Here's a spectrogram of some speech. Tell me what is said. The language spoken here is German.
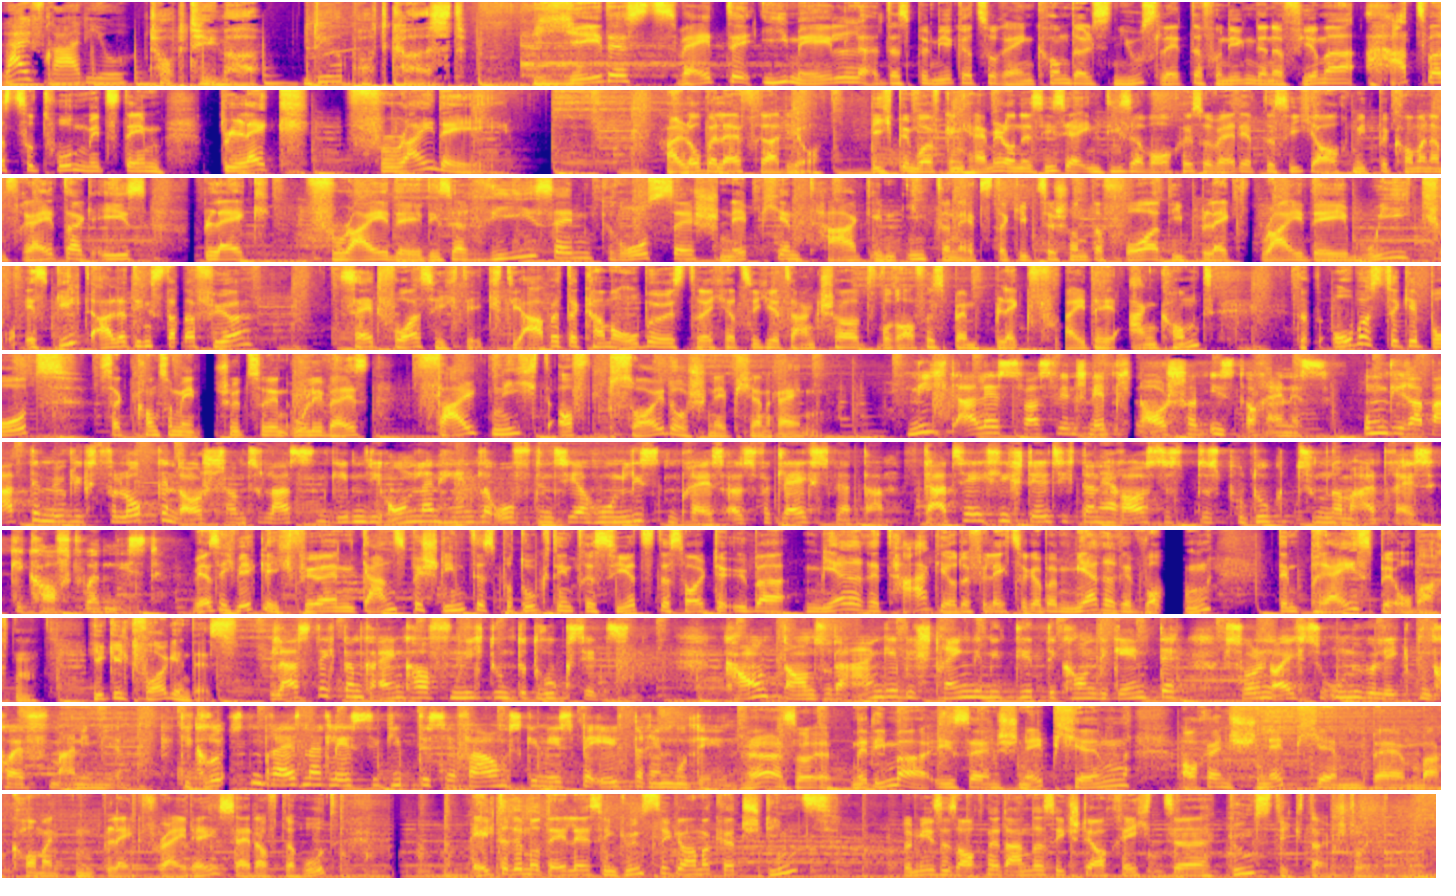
Live Radio. Top-Thema, der Podcast. Jedes zweite E-Mail, das bei mir gerade so reinkommt als Newsletter von irgendeiner Firma, hat was zu tun mit dem Black Friday. Hallo bei Live Radio. Ich bin Wolfgang Heimel und es ist ja in dieser Woche soweit, ihr habt das sicher auch mitbekommen, am Freitag ist Black Friday, dieser riesengroße Schnäppchentag im Internet. Da gibt es ja schon davor die Black Friday Week. Es gilt allerdings dafür, Seid vorsichtig. Die Arbeiterkammer Oberösterreich hat sich jetzt angeschaut, worauf es beim Black Friday ankommt. Das oberste Gebot, sagt Konsumentenschützerin Uli Weiß, fallt nicht auf Pseudoschnäppchen rein. Nicht alles, was wie ein Schnäppchen ausschaut, ist auch eines. Um die Rabatte möglichst verlockend ausschauen zu lassen, geben die Online-Händler oft den sehr hohen Listenpreis als Vergleichswert an. Tatsächlich stellt sich dann heraus, dass das Produkt zum Normalpreis gekauft worden ist. Wer sich wirklich für ein ganz bestimmtes Produkt interessiert, der sollte über mehrere Tage oder vielleicht sogar über mehrere Wochen den Preis beobachten. Hier gilt Folgendes. Lasst euch beim Einkaufen nicht unter Druck setzen. Countdowns oder angeblich streng limitierte Kontingente sollen euch zu unüberlegten überlegten Käufen animieren. Die größten Preisnachlässe gibt es erfahrungsgemäß bei älteren Modellen. Ja, also äh, nicht immer ist ein Schnäppchen auch ein Schnäppchen beim kommenden Black Friday. Seid auf der Hut. Ältere Modelle sind günstiger, haben wir gehört. Stimmt's? Bei mir ist es auch nicht anders. Ich stehe auch recht äh, günstig da im Stuhl.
